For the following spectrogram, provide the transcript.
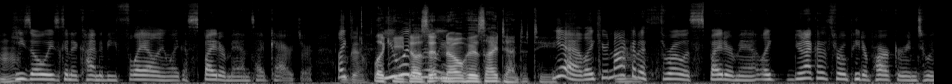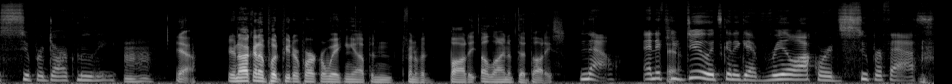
Mm-hmm. He's always going to kind of be flailing like a Spider-Man type character. Like, Like he doesn't really- know his identity. Yeah, like you're Mm-hmm. not going to throw a Spider-Man, like you're not going to throw Peter Parker into a super dark movie. Yeah. You're not gonna put Peter Parker waking up in front of a body, a line of dead bodies. No. And if you do, it's going to get real awkward super fast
